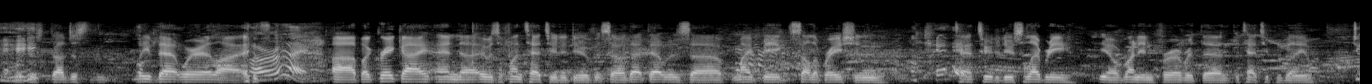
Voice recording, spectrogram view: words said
I'll just, I'll just leave that where it lies. All right. Uh, but great guy, and uh, it was a fun tattoo to do. But so that that was uh, my big celebration Okay. tattoo to do. Celebrity, you know, run in for over at the, the tattoo pavilion. Do-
